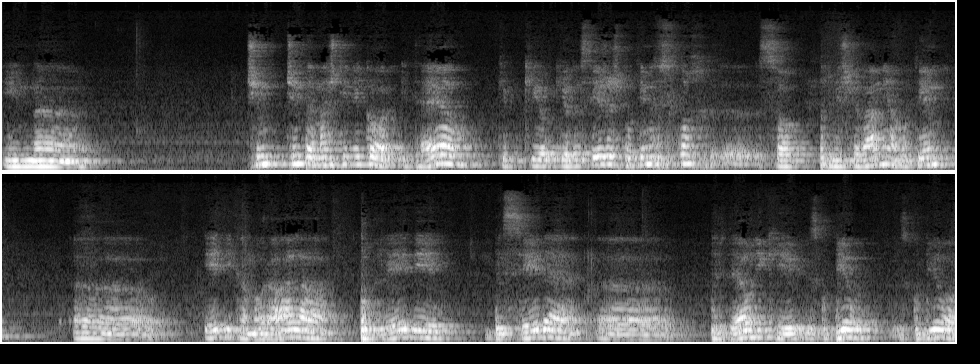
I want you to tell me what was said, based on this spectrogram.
in uh, čim, čim pa imaš ti neko idejo, ki, ki, jo, ki jo dosežeš, potem sploh uh, so premišljevanja o tem uh, etika, morala, pogledi, besede, uh, pridelniki izgubijo, izgubijo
